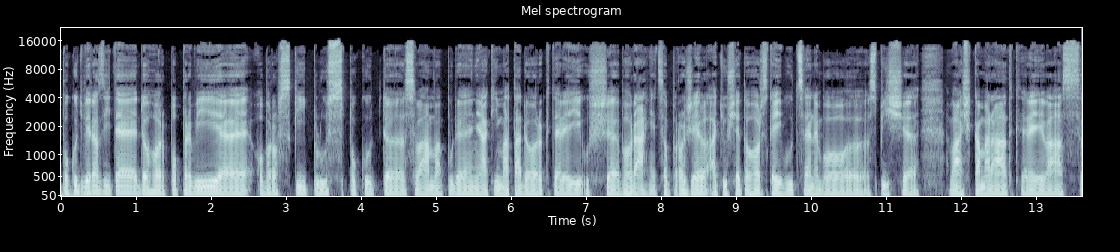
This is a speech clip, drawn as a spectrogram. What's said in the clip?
Pokud vyrazíte do hor poprvé, je obrovský plus, pokud eh, s váma půjde nějaký matador, který už v horách něco prožil, ať už je to horský vůdce nebo eh, spíš eh, váš kamarád, který vás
